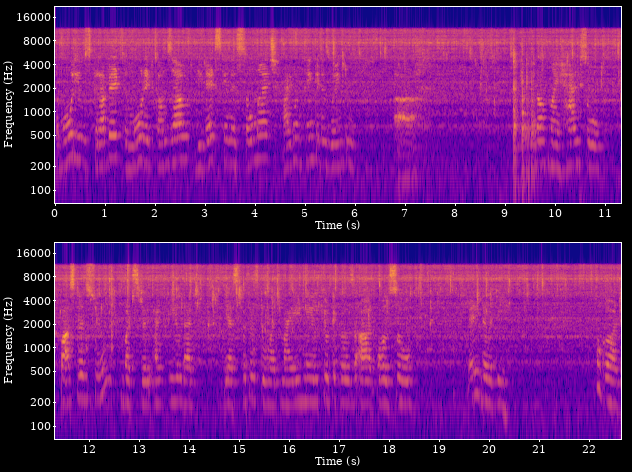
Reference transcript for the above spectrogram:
the more you scrub it the more it comes out. The dead skin is so much I don't think it is going to uh, get off my hand so fast and soon but still I feel that yes this is too much. My nail cuticles are also very dirty. Oh god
